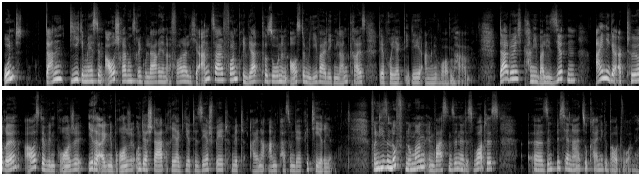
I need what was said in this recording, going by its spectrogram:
und dann die gemäß den Ausschreibungsregularien erforderliche Anzahl von Privatpersonen aus dem jeweiligen Landkreis der Projektidee angeworben haben. Dadurch kannibalisierten einige Akteure aus der Windbranche ihre eigene Branche und der Staat reagierte sehr spät mit einer Anpassung der Kriterien. Von diesen Luftnummern im wahrsten Sinne des Wortes äh, sind bisher nahezu keine gebaut worden.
